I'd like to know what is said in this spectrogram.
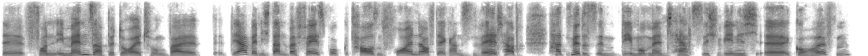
äh, von immenser Bedeutung, weil ja, wenn ich dann bei Facebook tausend Freunde auf der ganzen Welt habe, hat mir das in dem Moment herzlich wenig äh, geholfen.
